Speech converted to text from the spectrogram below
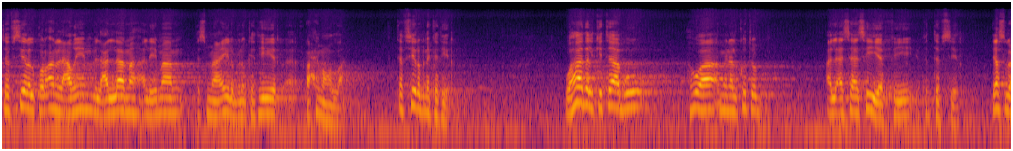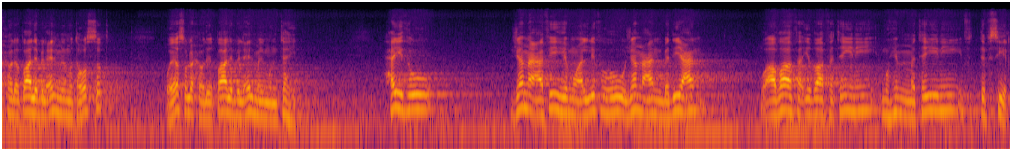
تفسير القرآن العظيم للعلامة الإمام إسماعيل بن كثير رحمه الله. تفسير ابن كثير. وهذا الكتاب هو من الكتب الأساسية في التفسير. يصلح لطالب العلم المتوسط ويصلح لطالب العلم المنتهي حيث جمع فيه مؤلفه جمعا بديعا وأضاف إضافتين مهمتين في التفسير.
